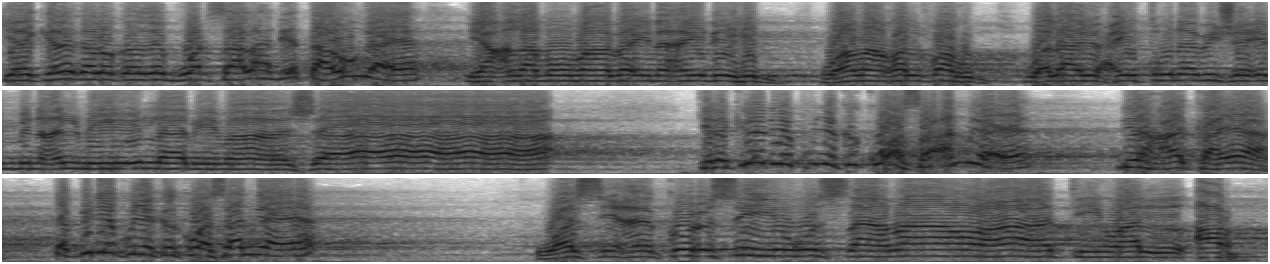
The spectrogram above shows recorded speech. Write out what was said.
Kira-kira kalau kalian buat salah dia tahu enggak ya? Ya'lamu ma baina aydihim wa ma khalfahum wa la yuhituna bi syai'in min ilmihi illa bima syaa. Kira-kira dia punya kekuasaan enggak ya? Dia kaya, tapi dia punya kekuasaan enggak ya? Wasi'a kursiyyus samawati wal ardh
